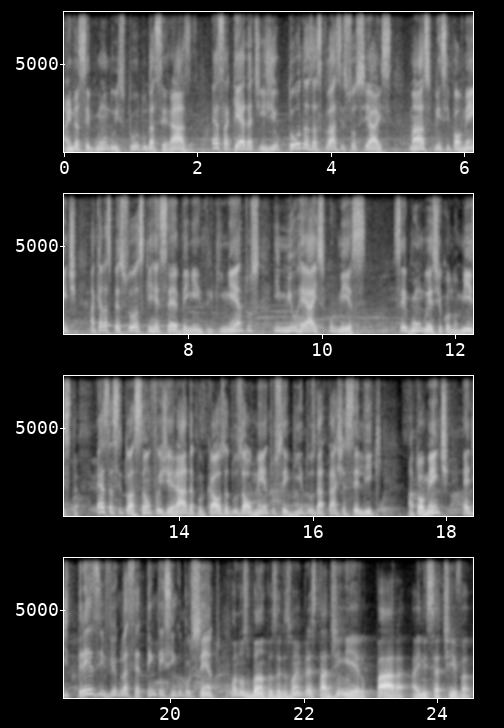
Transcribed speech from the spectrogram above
Ainda segundo o estudo da Serasa, essa queda atingiu todas as classes sociais, mas principalmente aquelas pessoas que recebem entre 500 e mil reais por mês. Segundo este economista, essa situação foi gerada por causa dos aumentos seguidos da taxa Selic. Atualmente é de 13,75%. Quando os bancos eles vão emprestar dinheiro para a iniciativa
